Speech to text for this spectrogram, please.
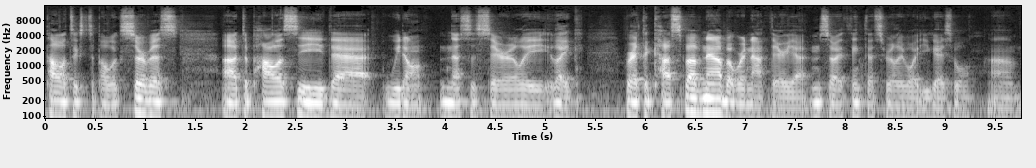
politics, to public service, uh, to policy that we don't necessarily like we're at the cusp of now, but we're not there yet. And so I think that's really what you guys will um,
